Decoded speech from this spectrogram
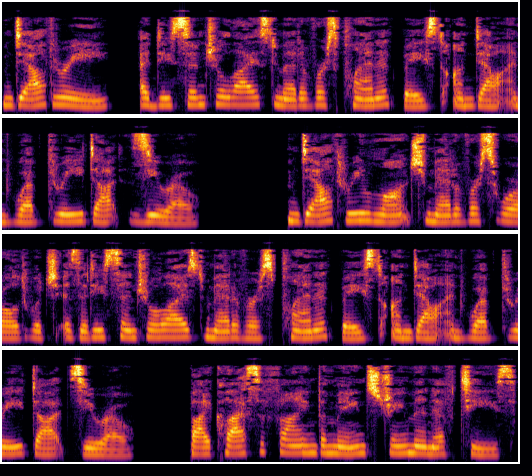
DAO 3, a decentralized metaverse planet based on DAO and Web 3.0. DAO 3 launch Metaverse World, which is a decentralized metaverse planet based on DAO and Web 3.0. By classifying the mainstream NFTs,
